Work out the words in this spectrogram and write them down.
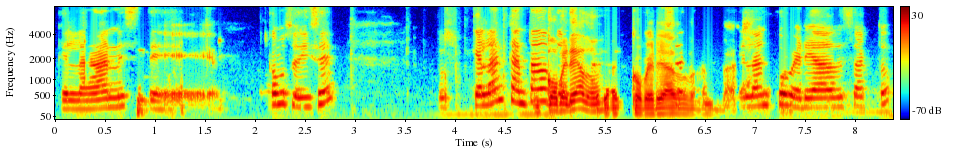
que la han, este, ¿cómo se dice? Pues que la han cantado Cobereado. Cobereado. que la han cobereado, exacto.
